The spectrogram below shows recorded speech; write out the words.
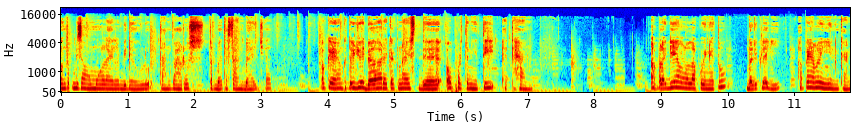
untuk bisa memulai lebih dahulu tanpa harus terbatas dengan budget. Oke, yang ketujuh adalah recognize the opportunity at hand. Apalagi yang lo lakuin itu balik lagi apa yang lo inginkan,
